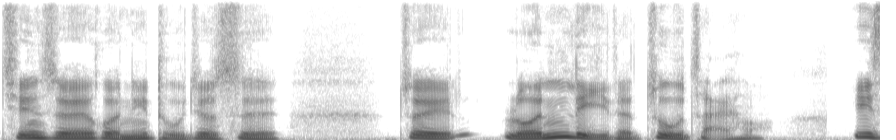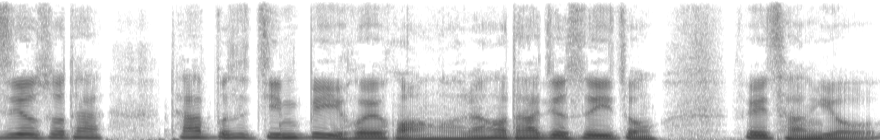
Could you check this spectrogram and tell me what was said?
清水混凝土就是最伦理的住宅哈。意思就是说，它它不是金碧辉煌哦，然后它就是一种非常有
